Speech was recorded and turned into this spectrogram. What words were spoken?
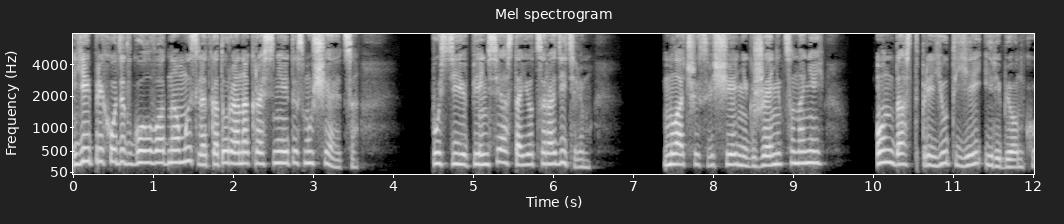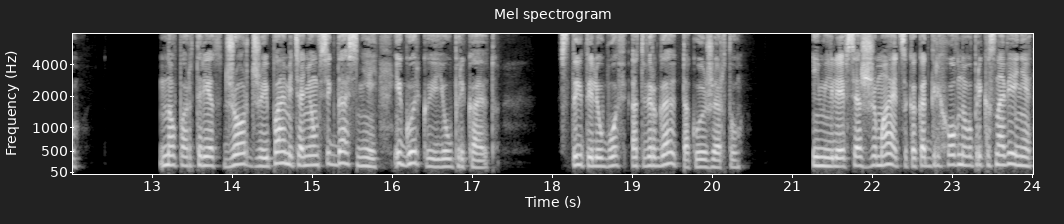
Ей приходит в голову одна мысль, от которой она краснеет и смущается. Пусть ее пенсия остается родителям. Младший священник женится на ней, он даст приют ей и ребенку. Но портрет Джорджа и память о нем всегда с ней, и горько ее упрекают. Стыд и любовь отвергают такую жертву. Эмилия вся сжимается, как от греховного прикосновения,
